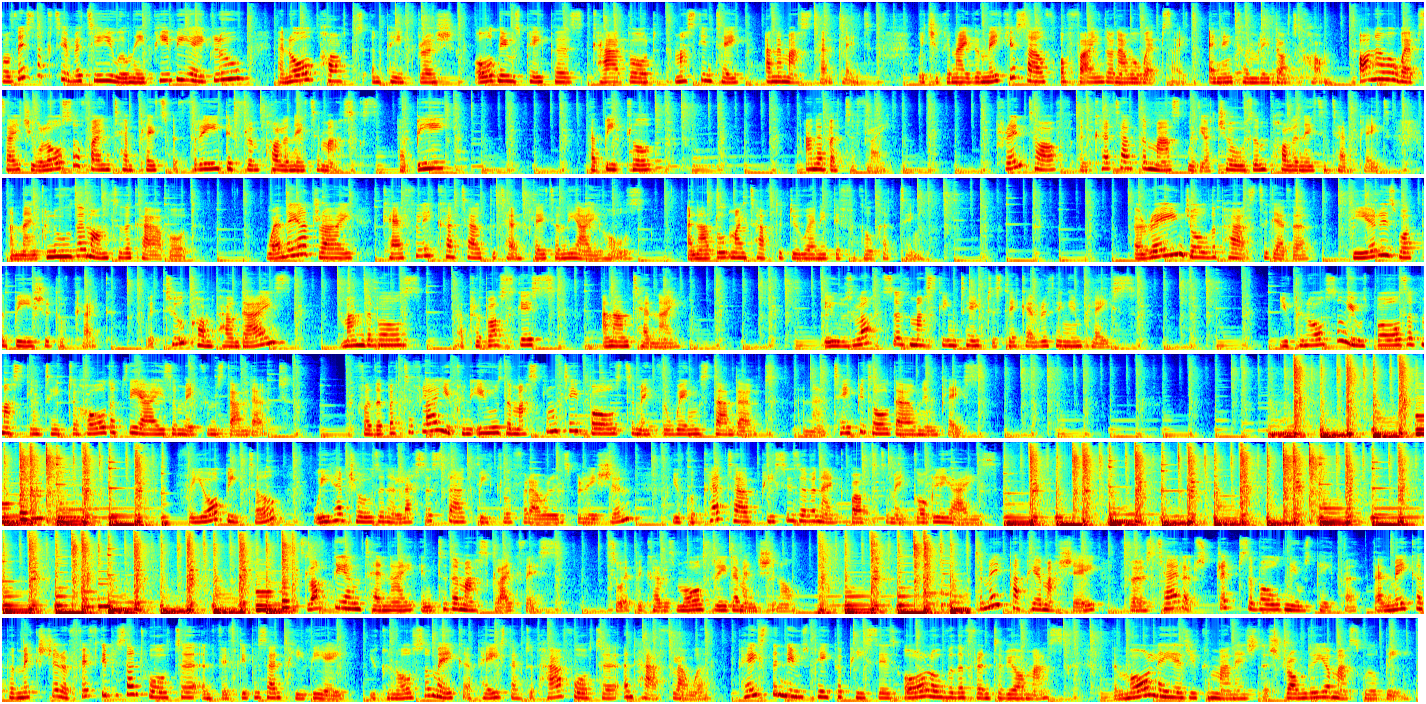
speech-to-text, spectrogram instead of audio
For this activity you will need PVA glue, an old pot and paintbrush, old newspapers, cardboard, masking tape and a mask template which you can either make yourself or find on our website, ennyncymru.com. On our website you will also find templates for three different pollinator masks, a bee, a beetle and a butterfly. Print off and cut out the mask with your chosen pollinator template and then glue them onto the cardboard. When they are dry, carefully cut out the template and the eye holes. An adult might have to do any difficult cutting. Arrange all the parts together. Here is what the bee should look like, with two compound eyes, mandibles, a proboscis and antennae. Use lots of masking tape to stick everything in place. You can also use balls of masking tape to hold up the eyes and make them stand out. For the butterfly you can use the masking tape balls to make the wings stand out and then tape it all down in place. For your beetle, we have chosen a lesser stag beetle for our inspiration. You could cut out pieces of an egg box to make goggly eyes. Slot the antennae into the mask like this, so it becomes more three-dimensional. To make papier-mâché, First tear up strips of old newspaper, then make up a mixture of 50% water and 50% PVA. You can also make a paste out of half water and half flour. Paste the newspaper pieces all over the front of your mask. The more layers you can manage, the stronger your mask will be.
